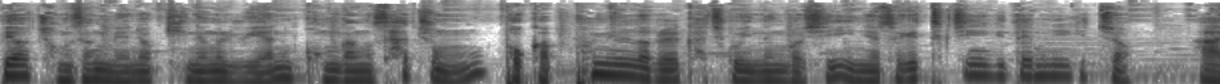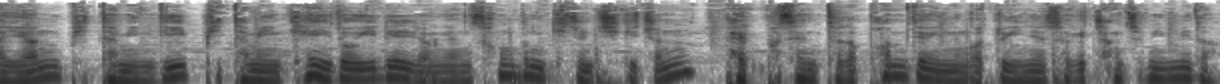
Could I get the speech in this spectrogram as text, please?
뼈 정상 면역 기능을 위한 공강 사중 복합 포뮬러를 가지고 있는 것이 이 녀석의 특징이기 때문이겠죠. 아연, 비타민 D, 비타민 K도 일일 영양 성분 기준치 기준 100%가 포함되어 있는 것도 이 녀석의 장점입니다.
